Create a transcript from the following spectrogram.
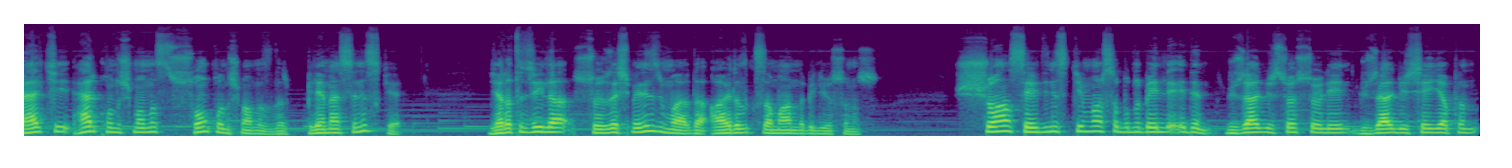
Belki her konuşmamız son konuşmamızdır. Bilemezsiniz ki. Yaratıcıyla sözleşmeniz mi var da ayrılık zamanını biliyorsunuz? Şu an sevdiğiniz kim varsa bunu belli edin. Güzel bir söz söyleyin, güzel bir şey yapın.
